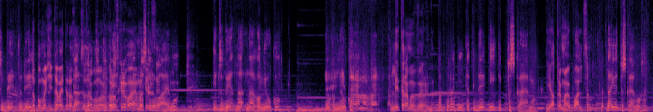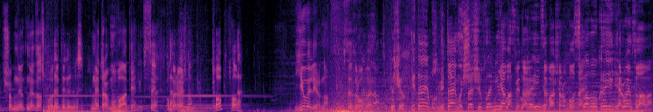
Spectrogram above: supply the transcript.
туди, туди. Допоможіть, давайте разом Да, це зробимо. туди. Розкриваємо. Розкриваємо. І туди, на, на гомілку. На гомілку. Літерами вверх. да. Акуратненько туди і відпускаємо. Я тримаю пальцем, Да, і відпускаємо. Ага. щоб не, не зашкодити. повільно Не травмувати, все Так, так. обережно. Оп, оп. Так. Ювелірно. Все зроблено. Ну що, вітаємо. Вітаємо. З першим фламінгом Я вас в вітаю. Україні. Це ваша робота. Слава Україні! Героям слава!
